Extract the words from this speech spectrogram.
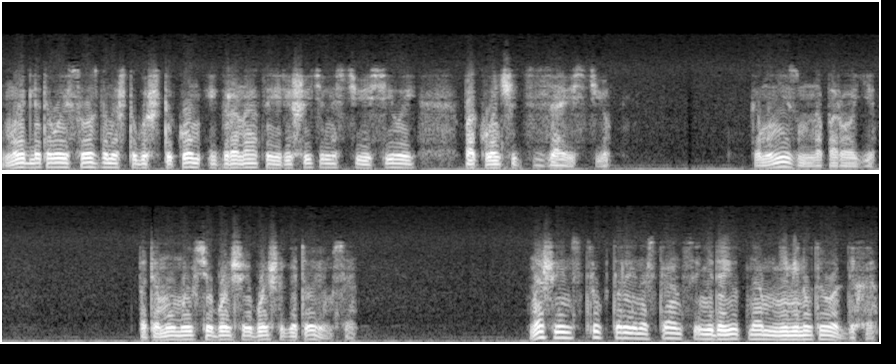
Мы для того и созданы, чтобы штыком и гранатой, решительностью и силой покончить с завистью. Коммунизм на пороге. Потому мы все больше и больше готовимся. Наши инструкторы-иностранцы не дают нам ни минуты отдыха.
